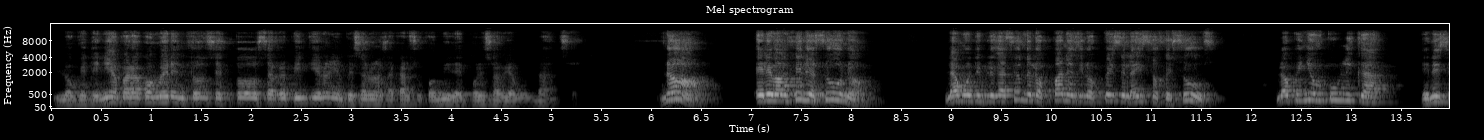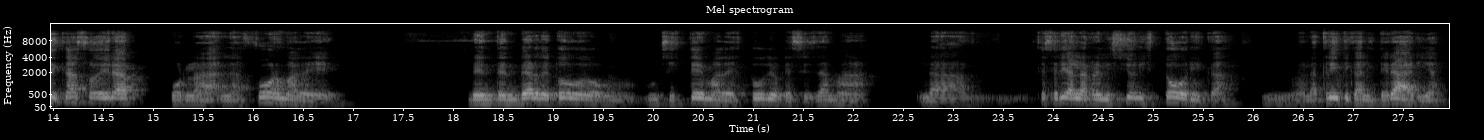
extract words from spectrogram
lo que tenía para comer, entonces todos se arrepintieron y empezaron a sacar su comida y por eso había abundancia. No, el Evangelio es uno. La multiplicación de los panes y los peces la hizo Jesús. La opinión pública en ese caso era por la, forma de, de, entender de todo un, sistema de estudio que se llama la, que sería la revisión histórica, la crítica literaria.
